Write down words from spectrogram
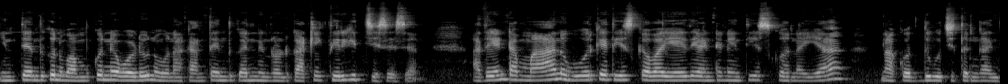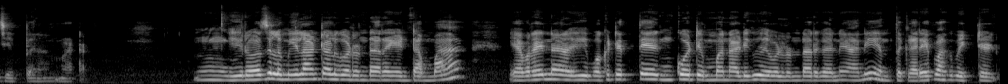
ఇంతెందుకు నువ్వు అమ్ముకునేవాడు నువ్వు నాకు అంత ఎందుకని నేను రెండు కట్టలు తిరిగి ఇచ్చేసేసాను. అదేంటమ్మా నువ్వు ఊరికే తీసుకోవా ఏది అంటే నేను తీసుకోనయ్యా నాకు వద్దు ఉచితంగా అని చెప్పాను అనమాట ఈ రోజుల్లో మీలాంటి వాళ్ళు కూడా ఉండారా ఏంటమ్మా? ఎవరైనా ఈ ఒకటెత్తే ఇంకోటి ఇమ్మని అడిగి వాళ్ళు ఉండారు కానీ అని ఇంత కరేపాకు పెట్టాడు.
